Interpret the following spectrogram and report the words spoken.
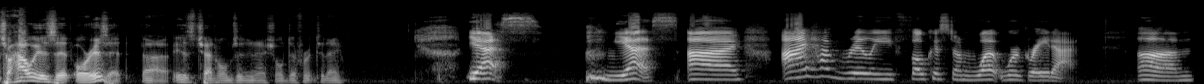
so how is it or is it uh, is Chet Holmes International different today? Yes. yes. I I have really focused on what we're great at. Um,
